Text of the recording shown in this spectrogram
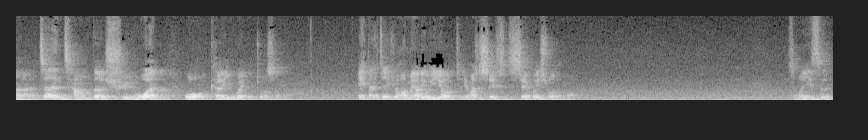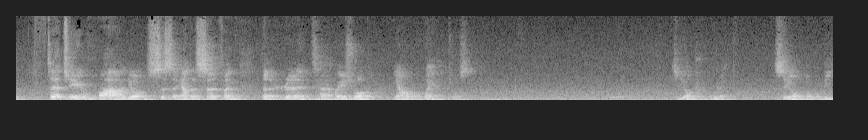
呃，正常的询问，我可以为你做什么？哎，但是这一句话我们要留意哦，这句话是谁谁会说的话？什么意思？这句话有是怎样的身份的人才会说要我为你做什么？只有仆人，只有奴隶，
